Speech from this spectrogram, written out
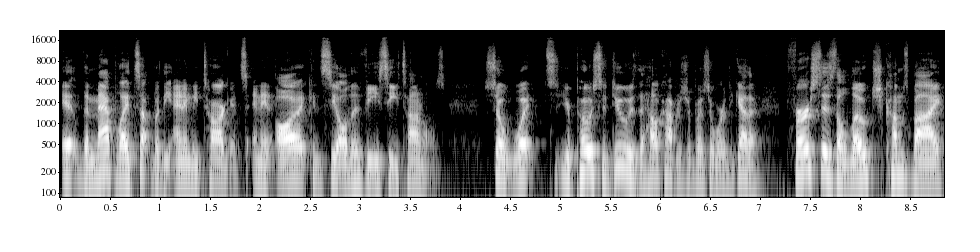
it, the map lights up with the enemy targets, and it all it can see all the VC tunnels. So what you're supposed to do is the helicopters are supposed to work together. First is the Loach comes by,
